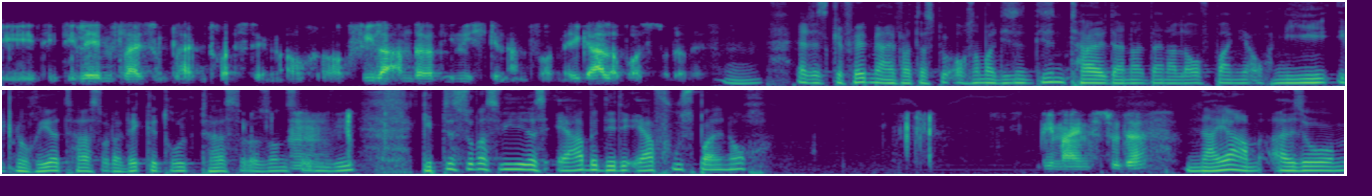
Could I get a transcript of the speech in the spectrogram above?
die, die, die Lebensleistung bleiben trotzdem. Auch, auch viele andere, die nicht genannt wurden, egal ob Ost oder West. Mhm. Ja, das gefällt mir einfach, dass du auch nochmal diesen, diesen Teil deiner, deiner Laufbahn ja auch nie ignoriert hast oder weggedrückt hast oder sonst mhm. irgendwie. Gibt es sowas wie das Erbe DDR-Fußball noch? Wie meinst du das? Naja, also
